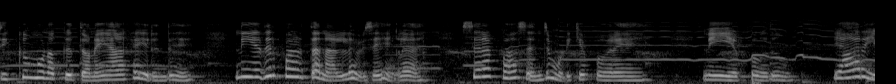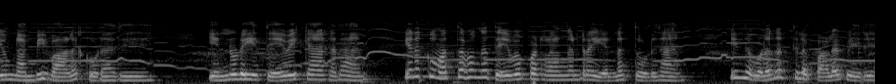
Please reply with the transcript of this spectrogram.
திக்கும் உனக்கு துணையாக இருந்து நீ எதிர்பார்த்த நல்ல விஷயங்களை சிறப்பாக செஞ்சு முடிக்க போகிறேன் நீ எப்போதும் யாரையும் நம்பி வாழக்கூடாது. என்னுடைய தேவைக்காக தான் எனக்கு மற்றவங்க தேவைப்படுறாங்கன்ற எண்ணத்தோடு தான் இந்த உலகத்தில் பல பேர்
